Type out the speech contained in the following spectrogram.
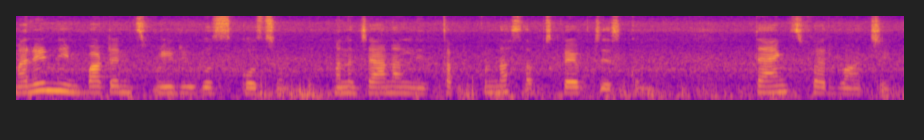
మరిన్ని ఇంపార్టెంట్ వీడియోస్ కోసం మన ఛానల్ని తప్పకుండా సబ్స్క్రైబ్ చేసుకోండి. Thanks for watching.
